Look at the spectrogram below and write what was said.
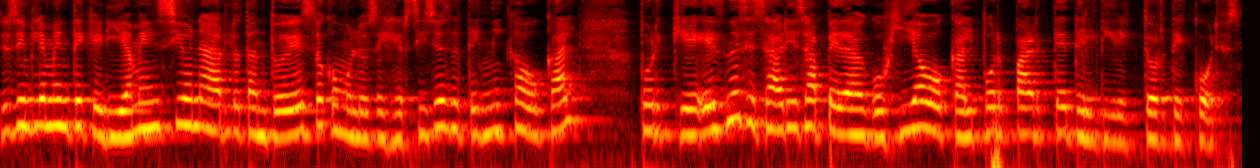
Yo simplemente quería mencionarlo, tanto esto como los ejercicios de técnica vocal, porque es necesaria esa pedagogía vocal por parte del director de coros.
